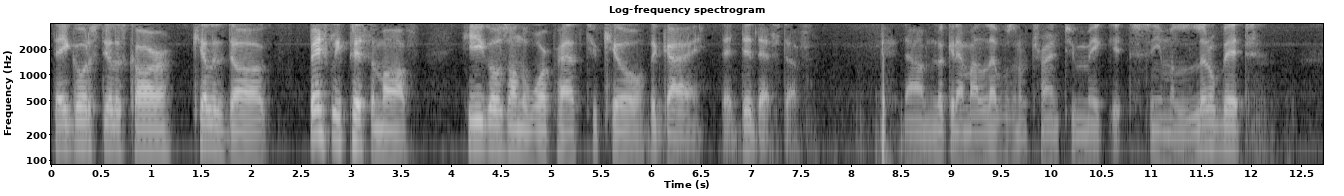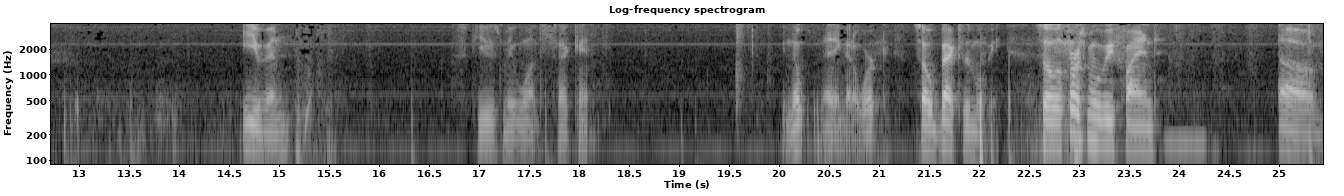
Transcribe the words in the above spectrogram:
they go to steal his car, kill his dog, basically piss him off. He goes on the warpath to kill the guy that did that stuff. Now I'm looking at my levels and I'm trying to make it seem a little bit even. Excuse me one second. Nope, that ain't gonna work. So back to the movie. So the first movie, find, um,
